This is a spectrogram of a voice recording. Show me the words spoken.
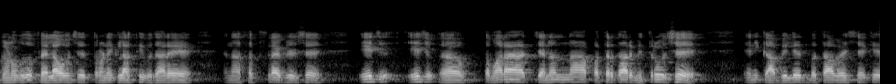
ઘણો બધો ફેલાવો છે. ત્રણેક લાખથી વધારે એના સબસ્ક્રાઈબર છે. એ જ એ જ તમારા ચેનલના પત્રકાર મિત્રો છે, એની કાબિલિયત બતાવે છે કે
